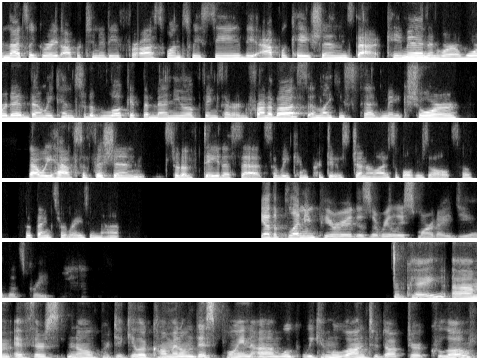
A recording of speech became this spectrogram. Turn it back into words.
and that's a great opportunity for us. Once we see the applications that came in and were awarded, then we can sort of look at the menu of things that are in front of us. And like you said, make sure that we have sufficient sort of data sets so we can produce generalizable results. So, so thanks for raising that. Yeah, the planning period is a really smart idea. That's great. Okay, um, if there's no particular comment on this point, um, we'll, we can move on to Dr. Kullo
